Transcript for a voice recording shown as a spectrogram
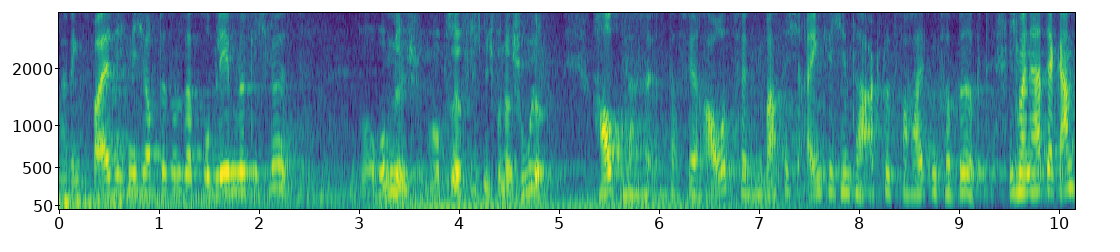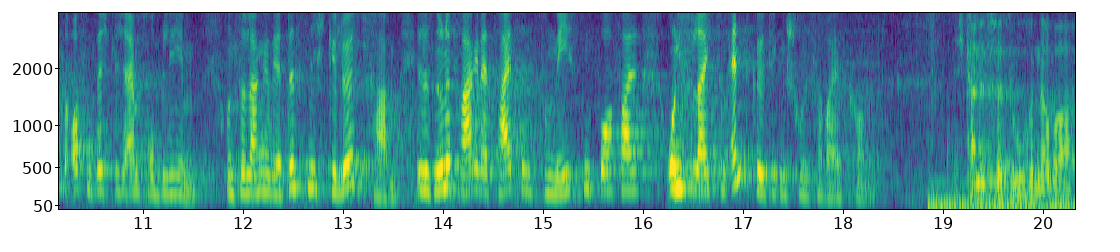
Allerdings weiß ich nicht, ob das unser Problem wirklich löst. Warum nicht? Hauptsache, er fliegt nicht von der Schule. Hauptsache ist, dass wir rausfinden, was sich eigentlich hinter Axels Verhalten verbirgt. Ich meine, er hat ja ganz offensichtlich ein Problem. Und solange wir das nicht gelöst haben, ist es nur eine Frage der Zeit, bis es zum nächsten Vorfall und vielleicht zum endgültigen Schulverweis kommt. Ich kann es versuchen, aber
